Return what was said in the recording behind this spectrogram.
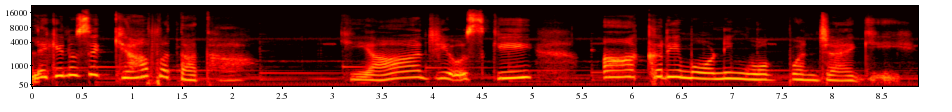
लेकिन उसे क्या पता था कि आज ये उसकी आखिरी मॉर्निंग वॉक बन जाएगी।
